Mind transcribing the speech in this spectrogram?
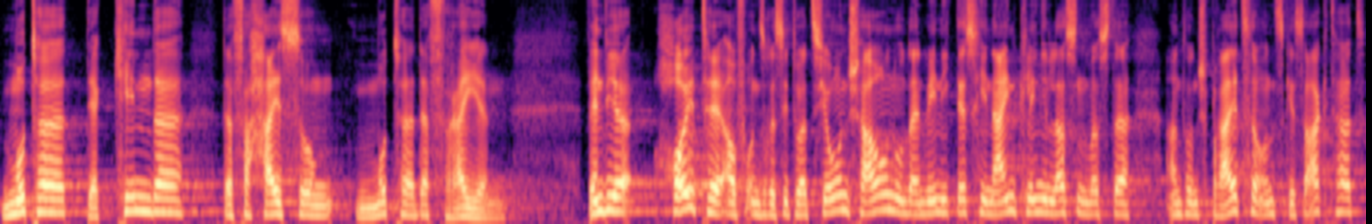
Mutter der Kinder der Verheißung, Mutter der Freien. Wenn wir heute auf unsere Situation schauen und ein wenig das hineinklingen lassen, was der Anton Spreitzer uns gesagt hat,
